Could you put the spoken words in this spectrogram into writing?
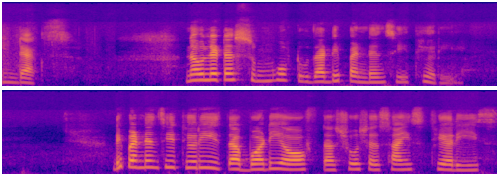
index. Now, let us move to the dependency theory. Dependency theory is the body of the social science theories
